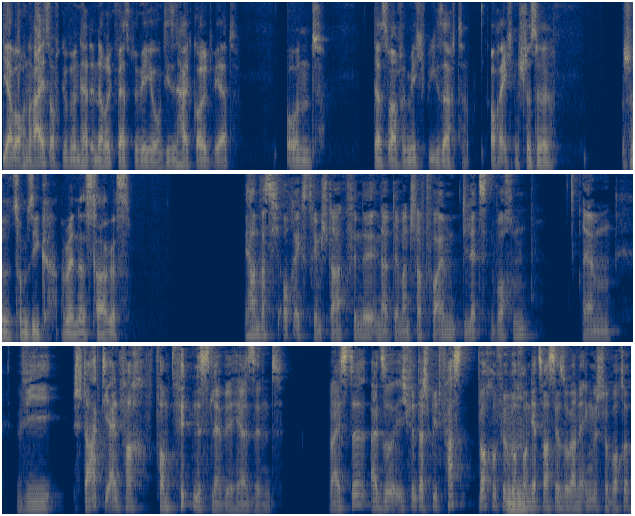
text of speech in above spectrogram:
die aber auch ein Reis oft gewinnt hat in der Rückwärtsbewegung, die sind halt Gold wert. Und das war für mich, wie gesagt, auch echt ein Schlüssel, Schlüssel zum Sieg am Ende des Tages. Ja, und was ich auch extrem stark finde innerhalb der Mannschaft, vor allem die letzten Wochen, ähm, wie stark die einfach vom Fitnesslevel her sind. Weißt du? Also ich finde, das spielt fast Woche für Woche, mhm. und jetzt war es ja sogar eine englische Woche,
